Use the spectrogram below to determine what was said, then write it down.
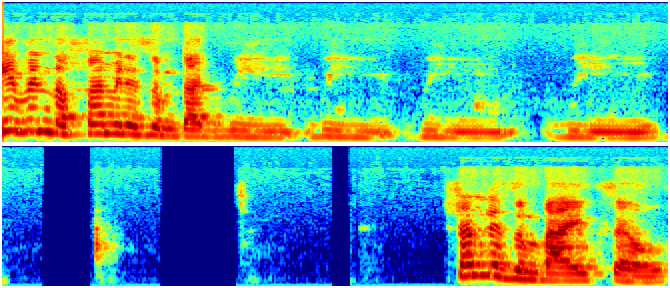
even the feminism that we we we we feminism by itself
